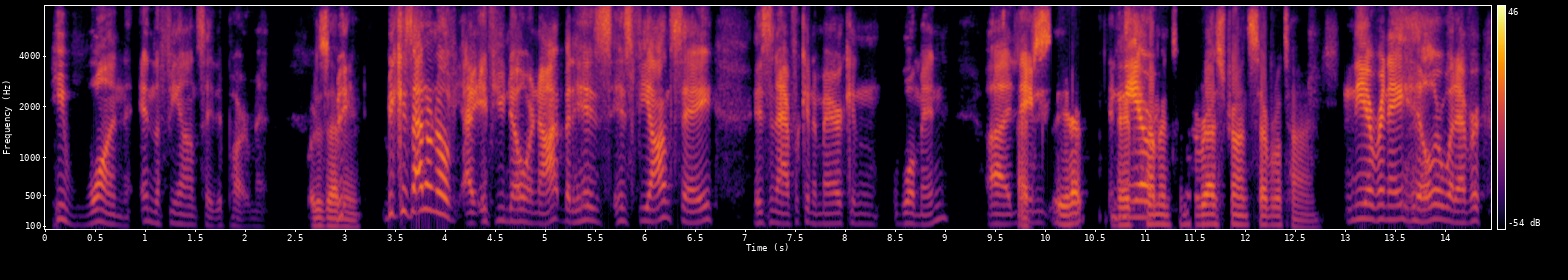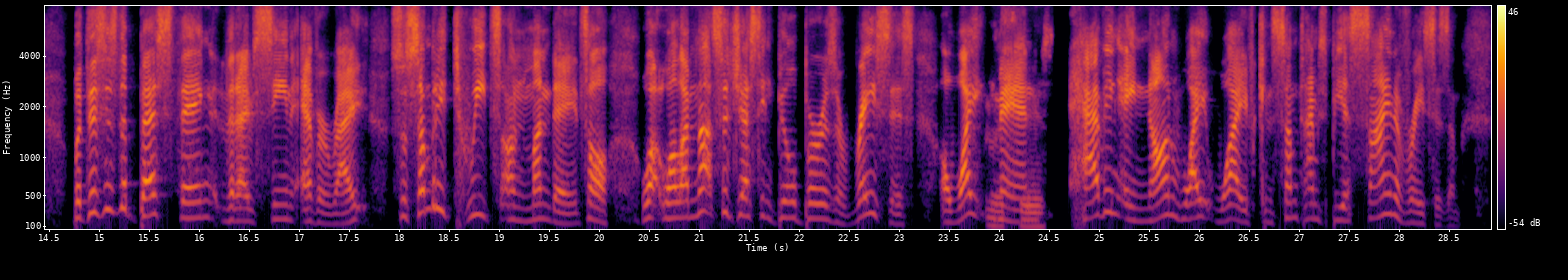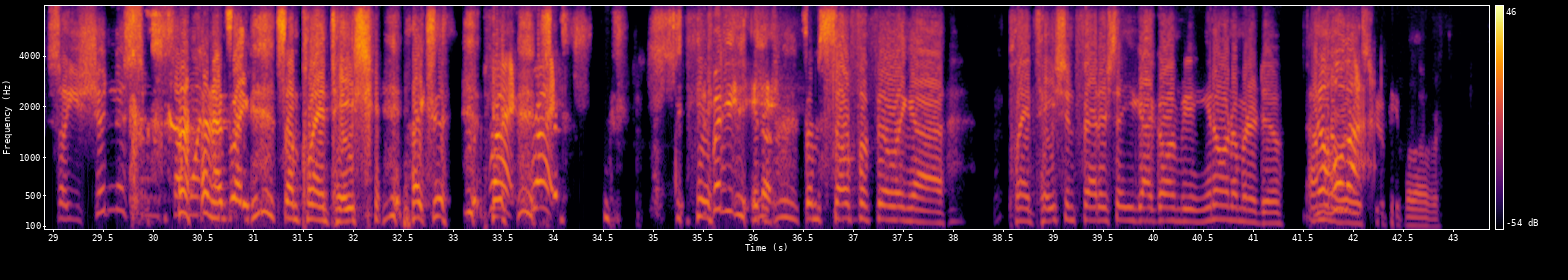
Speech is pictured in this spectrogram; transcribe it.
He won in the fiance department What does that Be- mean? because I don't know if if you know or not, but his his fiance is an African American woman uh, named Yep, they've Nia come into the restaurant several times. Nia Renee Hill or whatever. But this is the best thing that I've seen ever, right? So somebody tweets on Monday. It's all while, while I'm not suggesting Bill Burr is a racist, a white Oh, man jeez. having a non-white wife can sometimes be a sign of racism. So you shouldn't assume someone That's like some plantation, like right, right. But he- you know, some self-fulfilling uh, plantation fetish that you got going. You know what I'm gonna do? I'm No, gonna really on. screw people over.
